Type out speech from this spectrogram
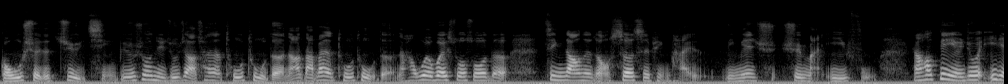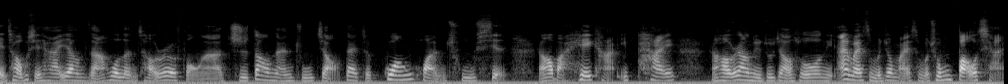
狗血的剧情，比如说女主角穿的土土的，然后打扮的土土的，然后畏畏缩缩的进到那种奢侈品牌里面去去买衣服，然后店员就会一脸瞧不起他的样子啊，或冷嘲热讽啊，直到男主角带着光环出现，然后把黑卡一拍，然后让女主角说你爱买什么就买什么，全部包起来。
